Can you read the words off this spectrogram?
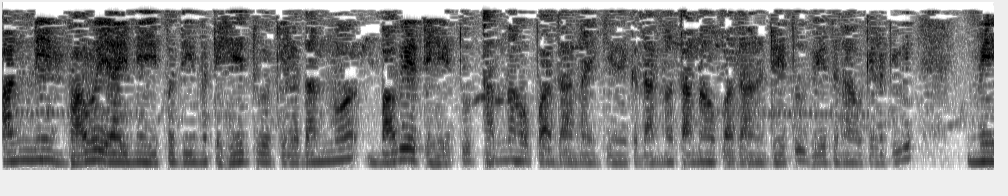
අන්නේ භවයයි මේ ඉපදීමට හේතුව කියලා දන්නවා භවයට හේතුව තණ්හා උපාදානයි කියන එක දන්නවා තණ්හා උපාදානට හේතුව වේදනාව කියලා කිව්වේ මේ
